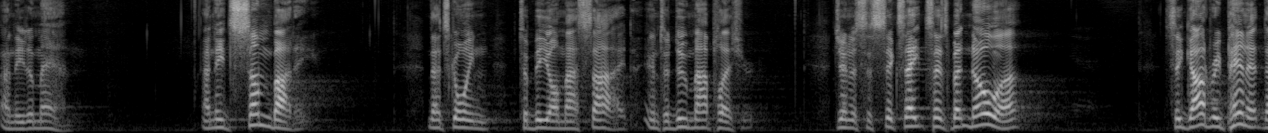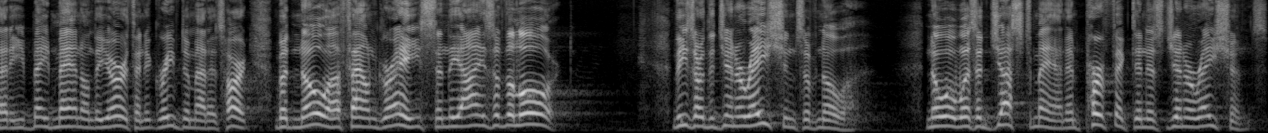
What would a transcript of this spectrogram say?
I need a man. I need somebody that's going to be on my side and to do my pleasure. Genesis 6 8 says, But Noah, see, God repented that he made man on the earth and it grieved him at his heart. But Noah found grace in the eyes of the Lord. These are the generations of Noah. Noah was a just man and perfect in his generations.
